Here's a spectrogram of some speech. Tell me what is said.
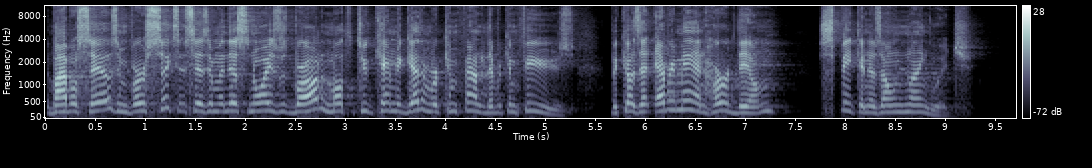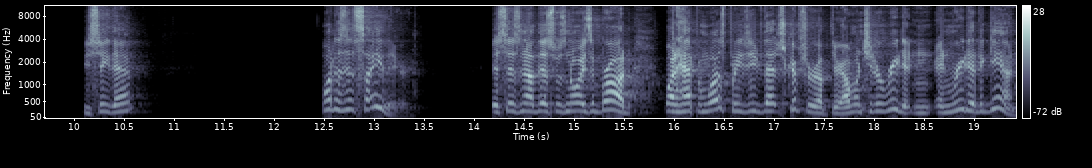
The Bible says in verse 6, it says, And when this noise was brought, and the multitude came together and were confounded, they were confused, because that every man heard them speak in his own language. You see that? What does it say there? It says, Now this was noise abroad. What happened was, please leave that scripture up there. I want you to read it and, and read it again.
